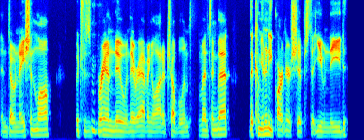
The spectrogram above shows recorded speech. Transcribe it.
and donation law, which was mm-hmm. brand new and they were having a lot of trouble implementing that. The community partnerships that you need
